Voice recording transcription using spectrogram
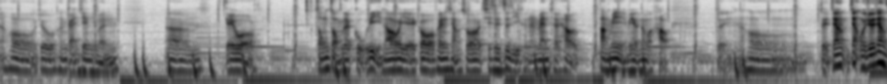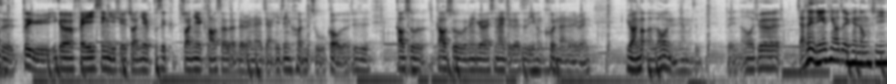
然后就很感谢你们，嗯，给我种种的鼓励，然后也跟我分享说，其实自己可能 mental health 方面也没有那么好，对，然后。对，这样这样，我觉得这样子对于一个非心理学专业、不是专业考试的的人来讲，已经很足够了。就是告诉告诉那个现在觉得自己很困难的人，You are not alone，这样子。对，那我觉得，假设你今天听到这一篇东西，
